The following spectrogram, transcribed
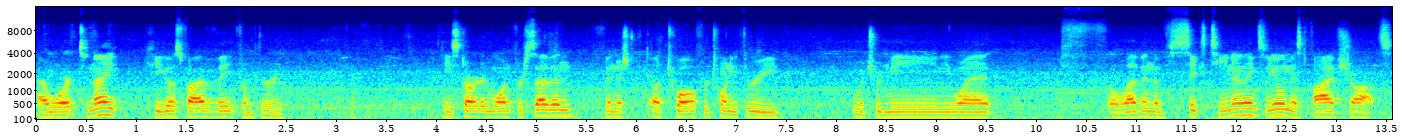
I wore it tonight, he goes 5 of 8 from 3. He started 1 for 7, finished a 12 for 23, which would mean he went 11 of 16, I think. So he only missed five shots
